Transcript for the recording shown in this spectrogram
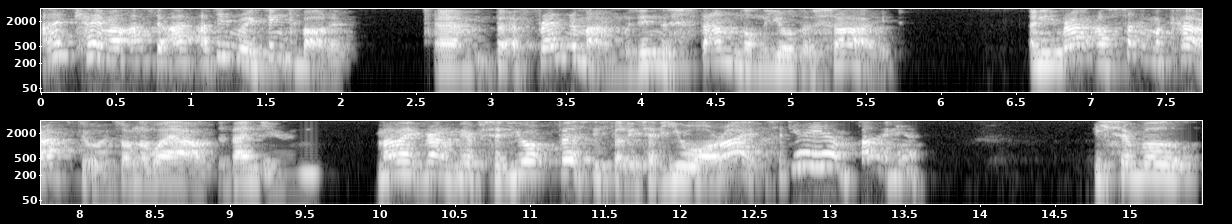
I came out after, I, I didn't really think about it. Um, but a friend of mine was in the stand on the other side. And he ran, I sat in my car afterwards on the way out of the venue. And my mate rang me up and said, you, Firstly, Phil, he said, Are you all right? I said, Yeah, yeah, I'm fine, yeah. He said, Well,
